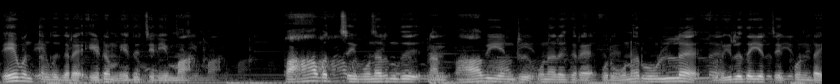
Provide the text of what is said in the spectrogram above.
தேவன் தங்குகிற இடம் எது தெரியுமா? பாவத்தை உணர்ந்து நான் பாவி என்று உணர்கிற ஒரு உணர்வு உள்ள ஒரு இருதயத்தை கொண்ட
